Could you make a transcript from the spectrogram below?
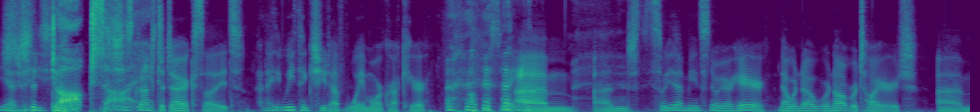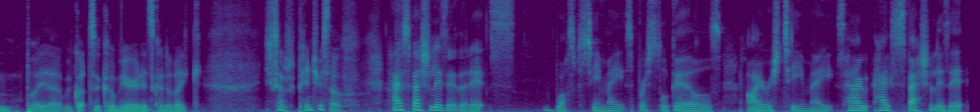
Yeah, She's the dark side. She's gone to the dark side, and I, we think she'd have way more crack here. Obviously. um, and so yeah, me and Snowy are here now. We're no, we're not retired. Um, but yeah, we've got to come here, and it's kind of like you just have to pinch yourself. How special is it that it's Wasps teammates, Bristol girls, Irish teammates? How how special is it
